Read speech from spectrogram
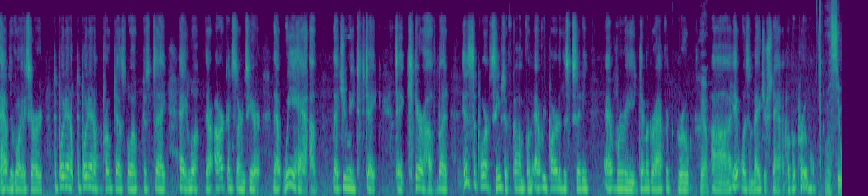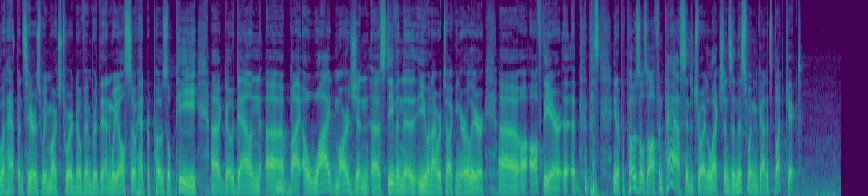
have their voice heard, to put in a, to put in a protest vote to say, hey, look, there are concerns here that we have that you need to take take care of. But his support seems to have come from every part of the city every demographic group. Yeah. Uh, it was a major stamp of approval. We'll see what happens here as we march toward November then. We also had Proposal P uh, go down uh, mm. by a wide margin. Uh, Stephen, uh, you and I were talking earlier uh, off the air. this, you know, proposals often pass in Detroit elections, and this one got its butt kicked.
